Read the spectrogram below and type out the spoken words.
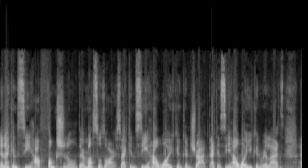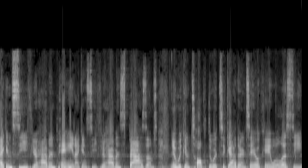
and i can see how functional their muscles are. So i can see how well you can contract. I can see how well you can relax. I can see if you're having pain. I can see if you're having spasms. And we can talk through it together and say okay well let's see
